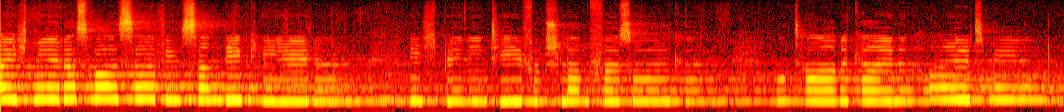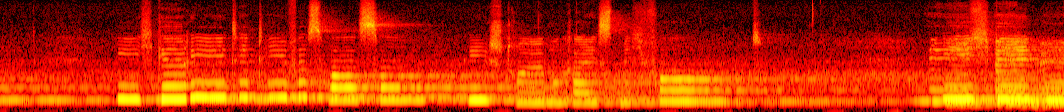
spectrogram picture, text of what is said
reicht mir das Wasser bis an die Kehle. Ich bin in tiefem Schlamm versunken und habe keinen Halt mehr. Ich geriet in tiefes Wasser, die Strömung reißt mich fort. Ich bin müde.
